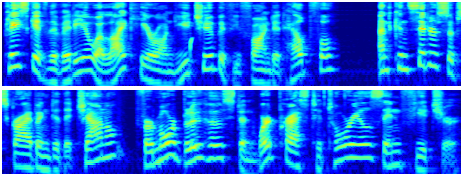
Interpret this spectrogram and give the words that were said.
Please give the video a like here on YouTube if you find it helpful, and consider subscribing to the channel for more Bluehost and WordPress tutorials in future.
